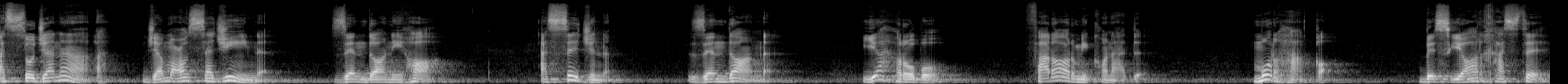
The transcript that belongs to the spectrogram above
السجناء جمع سجین زندانی ها السجن زندان. یهرب فرار می کند مرحق بسیار خسته.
